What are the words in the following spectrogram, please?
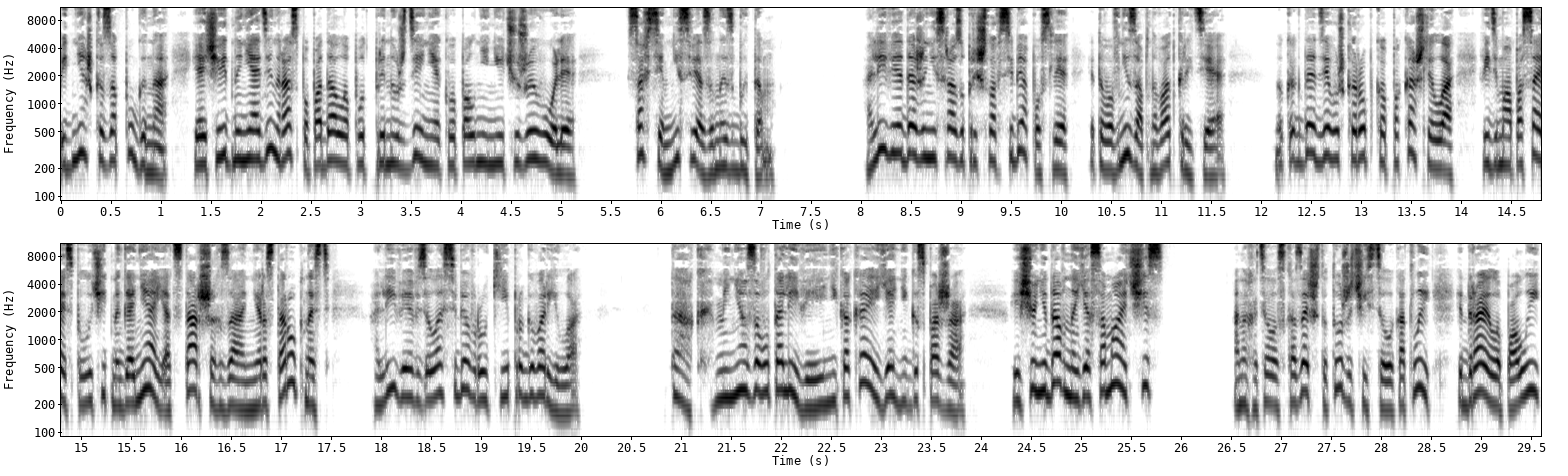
Бедняжка запугана и, очевидно, не один раз попадала под принуждение к выполнению чужой воли, совсем не связанной с бытом. Оливия даже не сразу пришла в себя после этого внезапного открытия. Но когда девушка робко покашляла, видимо, опасаясь получить нагоняй от старших за нерасторопность, Оливия взяла себя в руки и проговорила. «Так, меня зовут Оливия, и никакая я не госпожа. Еще недавно я сама чист...» Она хотела сказать, что тоже чистила котлы и драила полы,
